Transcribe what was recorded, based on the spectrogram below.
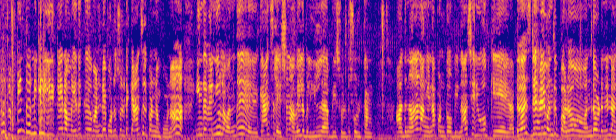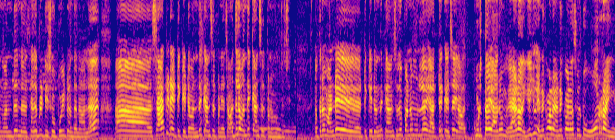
ஸோ ஃபிஃப்டீன்த் அன்னைக்கே இருக்கே நம்ம எதுக்கு மண்டே போட்டோம்னு சொல்லிட்டு கேன்சல் பண்ண போனால் இந்த வென்யூல வந்து கேன்சலேஷன் அவைலபிள் இல்லை அப்படின்னு சொல்லிட்டு சொல்லிட்டாங்க. அதனால நாங்கள் என்ன பண்ணிட்டோம் அப்படின்னா சரி ஓகே தேர்ஸ்டேவே வந்து படம் வந்த உடனே நாங்கள் வந்து இந்த செலிபிரிட்டி ஷோ போயிட்டு வந்தனால சாட்டர்டே டிக்கெட்டை வந்து கேன்சல் பண்ணியாச்சு. அதில் வந்து கேன்சல் பண்ண முடிஞ்சிச்சு. அப்புறம் மண்டே டிக்கெட் வந்து கேன்சலும் பண்ண முடியல. யார்கிட்ட கேச்சா கொடுத்தா யாரும் வேணாம். ஐயோ எனக்கு வேணாம் எனக்கு வேணாம் சொல்லிட்டு ஓடுறாங்க.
